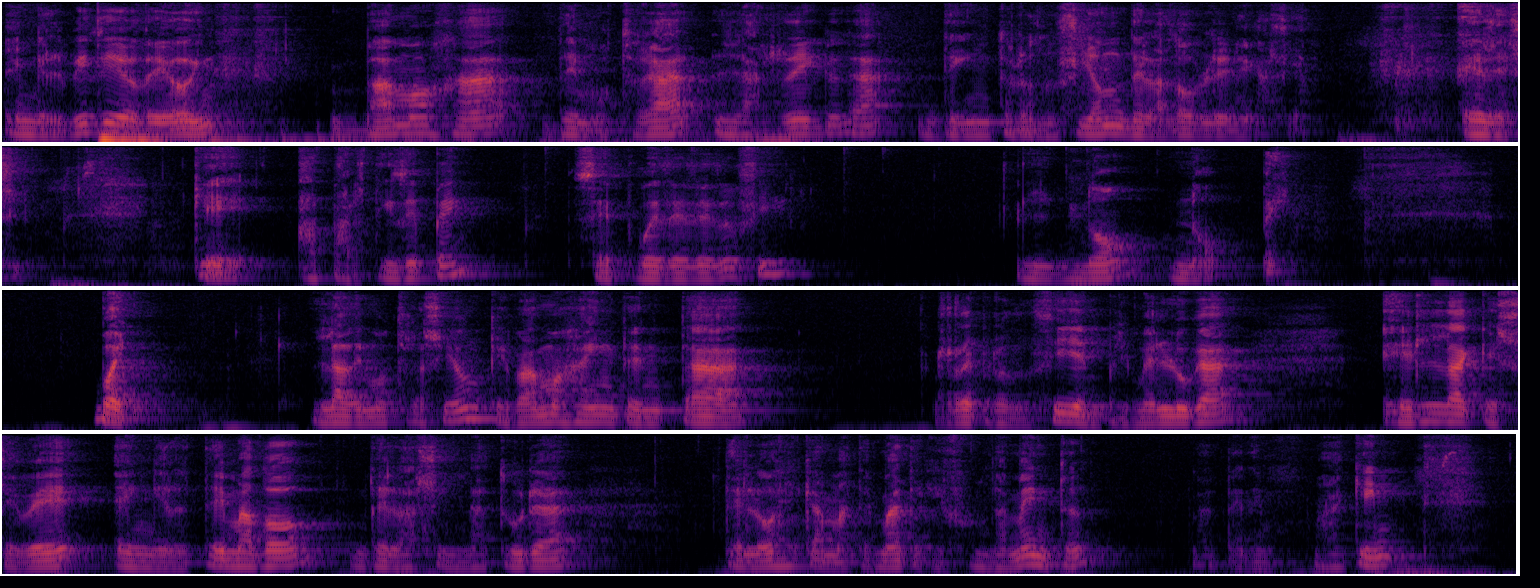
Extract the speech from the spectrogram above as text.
En el vídeo de hoy vamos a demostrar la regla de introducción de la doble negación. Es decir, que a partir de P se puede deducir no, no, P. Bueno, la demostración que vamos a intentar reproducir en primer lugar es la que se ve en el tema 2 de la asignatura de Lógica, Matemática y Fundamentos, la tenemos aquí.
